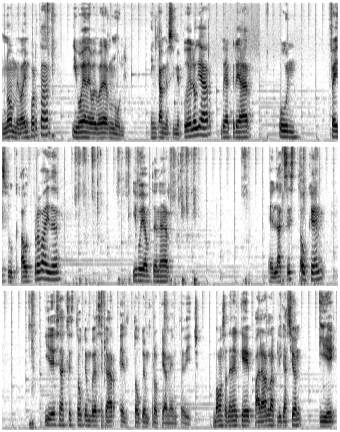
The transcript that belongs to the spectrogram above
no me va a importar y voy a devolver null. En cambio, si me puedo loguear, voy a crear un Facebook Out Provider y voy a obtener el Access Token y de ese Access Token voy a sacar el token propiamente dicho. Vamos a tener que parar la aplicación y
